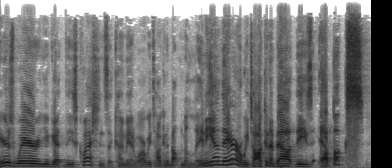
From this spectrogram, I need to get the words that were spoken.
here's where you get these questions that come in. Well, are we talking about millennia there? Are we talking about these epochs?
